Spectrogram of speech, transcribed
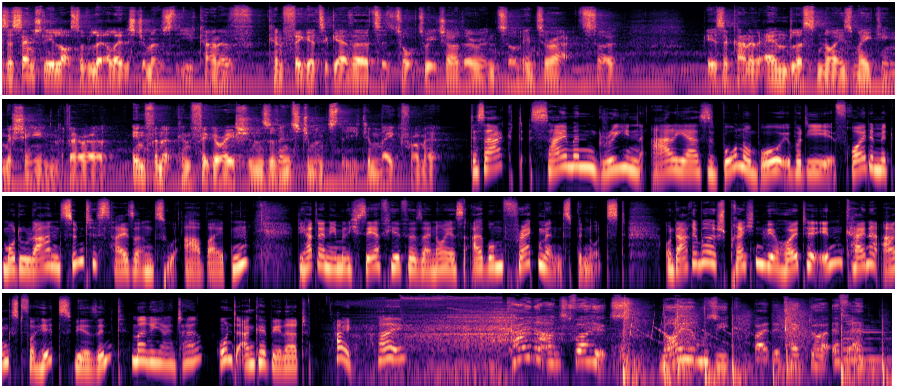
It's essentially lots of little instruments that you kind of configure together to talk to each other and sort of interact. So it's a kind of endless noise making machine. There are infinite configurations of instruments that you can make from it. Das sagt Simon Green alias Bonobo über die Freude mit modularen Synthesizern zu arbeiten. Die hat er nämlich sehr viel für sein neues Album Fragments benutzt. Und darüber sprechen wir heute in Keine Angst vor Hits. Wir sind Maria Einteil und Anke Behlert. Hi. Hi. Keine Angst vor Hits. Neue Musik bei Detektor FM.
